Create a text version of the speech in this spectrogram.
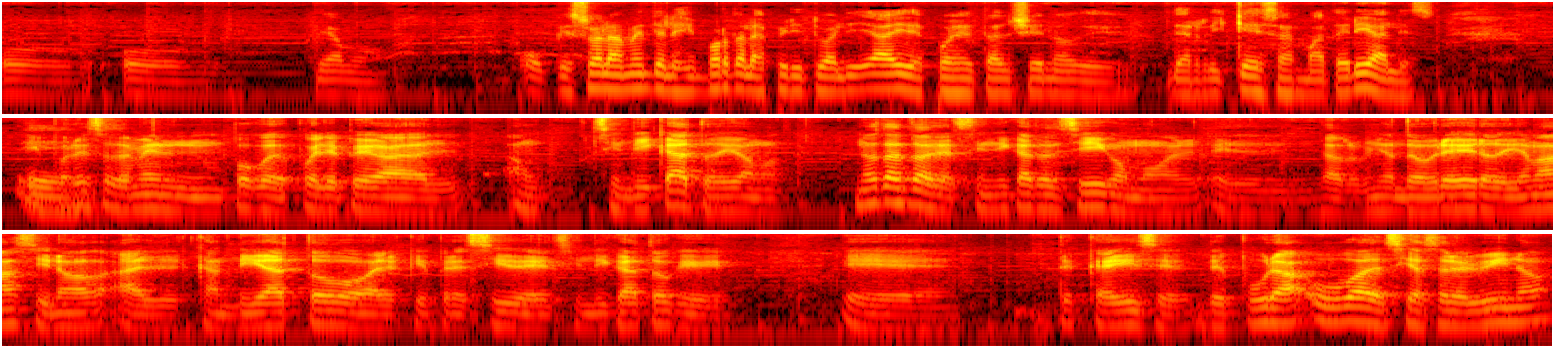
o- o, digamos, o que solamente les importa la espiritualidad y después están llenos de, de riquezas materiales. Y Eh, por eso también un poco después le pega al- a un sindicato, digamos. No tanto al sindicato en sí como el- el- la reunión de obreros y demás, sino al candidato o al que preside el sindicato que, eh, de- que ahí dice, de pura uva decía hacer el vino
